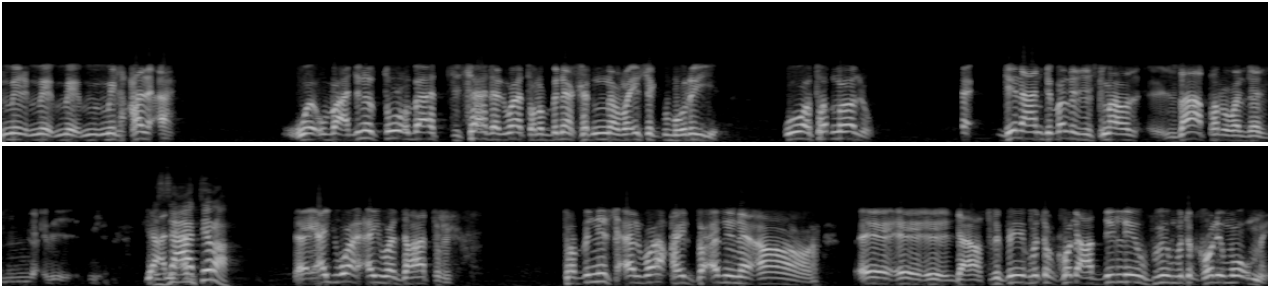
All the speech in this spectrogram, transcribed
من من, من, الحلقة. وبعدين الطرق بقت سهلة الوقت ربنا خلينا رئيس الجمهورية. ووصلنا له. جينا عند بلد اسمها زعتر ولا يعني الزعاتره أيوه أيوه زعتر طب نسال واحد فقال لنا آه إيه إيه ده أصل في عبد الله وفي متر مؤمن.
